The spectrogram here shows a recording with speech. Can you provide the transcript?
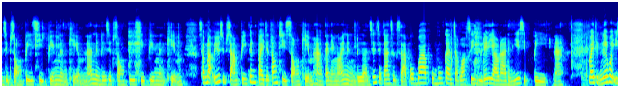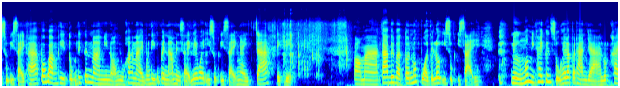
1-12 ปีฉีดเพียง 1 เข็มนะ 1-12 ปีฉีดเพียง 1 เข็มสำหรับอายุ 13 ปีขึ้นไปจะต้องฉีด 2 เข็มห่างกันอย่างน้อย 1 เดือน ซึ่งจากการศึกษาพบว่าภูมิคุ้มกันจากวัคซีนอยู่ได้ยาวนานถึง 20 ปีนะทำไมถึงเรียกว่าอิสุกอิสัยคะเพราะบางทีตุ่มที่ขึ้นมามีหนองอยู่ข้างในบางทีก็เป็นน้ำใสๆเรียกว่าอิสุกอิสัยไงจ๊ะเด็ก ๆต่อมาการปฏิบัติตนเมื่อป่วยเป็นโรคอิสุกอิสัยหนึ่งเมื่อมีไข้ขึ้นสูงให้รับประทานยาลดไข้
